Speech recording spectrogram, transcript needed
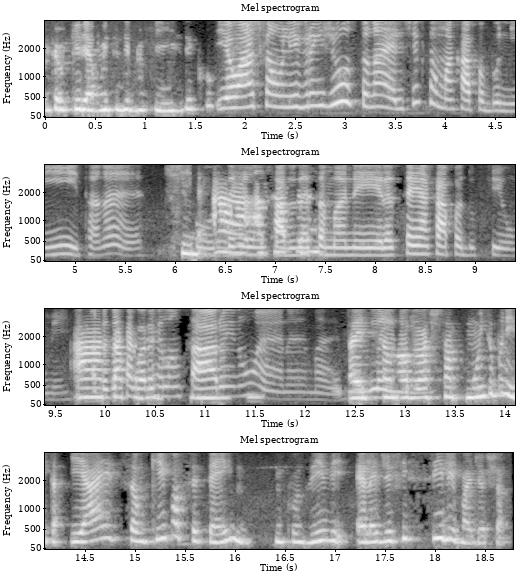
porque eu queria muito livro físico. E eu acho que é um livro injusto, né? Ele tinha que ter uma capa bonita, né? Tipo, ah, ser relançado dessa maneira, sem a capa do filme. Ah, Apesar que agora relançaram e não é, né? Mas, a edição nova eu acho que tá muito bonita. E a edição que você tem, inclusive, ela é dificílima de achar.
